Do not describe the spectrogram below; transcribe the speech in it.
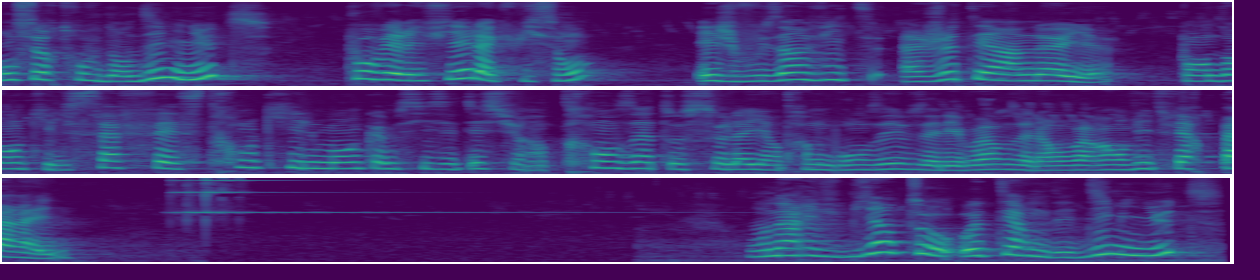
on se retrouve dans 10 minutes pour vérifier la cuisson. Et je vous invite à jeter un œil pendant qu'ils s'affaissent tranquillement comme s'ils étaient sur un transat au soleil en train de bronzer. Vous allez voir, vous allez avoir envie de faire pareil. On arrive bientôt au terme des 10 minutes.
